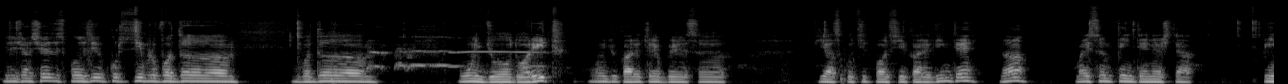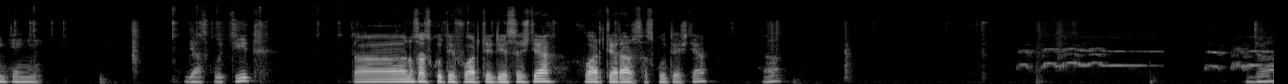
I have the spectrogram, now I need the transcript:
Deci acest dispozitiv pur și simplu vă dă, vă dă unghiul dorit, unghiul care trebuie să fie ascuțit pe fiecare dinte, da? Mai sunt pinteni ăștia, pintenii de ascuțit, dar nu se ascute foarte des ăștia, foarte rar să ascute ăștia, da? Da,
